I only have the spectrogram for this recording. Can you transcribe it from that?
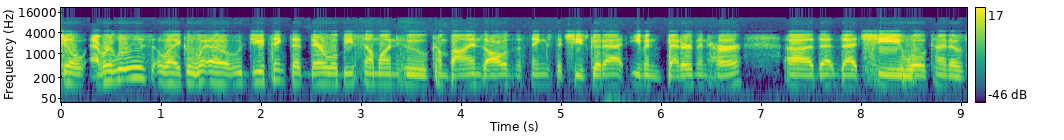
she'll ever lose? Like, uh, do you think that there will be someone who combines all of the things that she's good at even better than her? Uh, that that she will kind of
